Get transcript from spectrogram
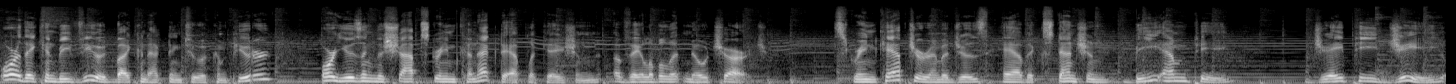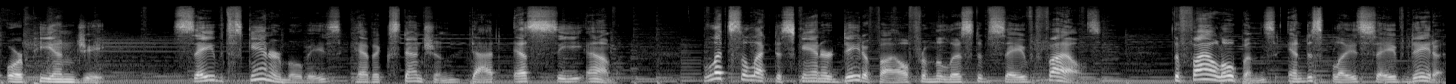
or they can be viewed by connecting to a computer or using the ShopStream Connect application available at no charge. Screen capture images have extension BMP, JPG, or PNG. Saved scanner movies have extension .scm. Let's select a scanner data file from the list of saved files. The file opens and displays saved data.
